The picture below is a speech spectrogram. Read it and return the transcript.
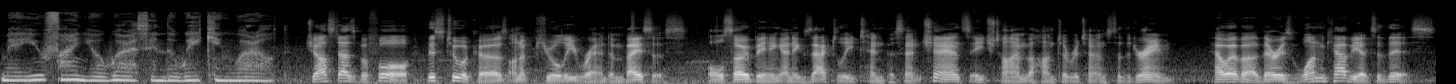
May you find your worth in the waking world. Just as before, this too occurs on a purely random basis, also being an exactly 10% chance each time the hunter returns to the dream. However, there is one caveat to this.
